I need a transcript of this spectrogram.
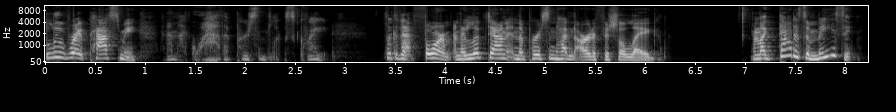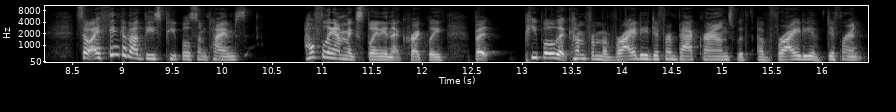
blew right past me. And I'm like, wow, that person looks great. Look at that form. And I looked down, and the person had an artificial leg. I'm like, that is amazing. So I think about these people sometimes. Hopefully, I'm explaining that correctly, but people that come from a variety of different backgrounds with a variety of different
